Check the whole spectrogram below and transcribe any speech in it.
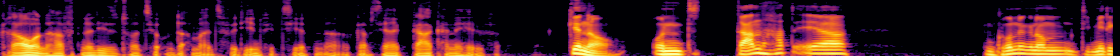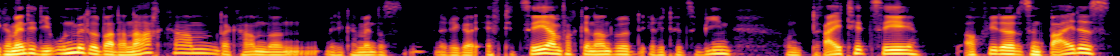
grauenhaft, ne, die Situation damals für die Infizierten. Da gab es ja gar keine Hilfe. Genau. Und dann hat er im Grunde genommen die Medikamente, die unmittelbar danach kamen, da kam dann ein Medikament, das in der Regel FTC einfach genannt wird, Erythricibin und 3TC, auch wieder, das sind beides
